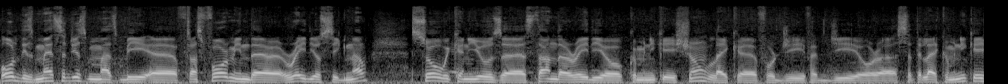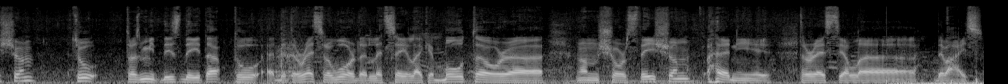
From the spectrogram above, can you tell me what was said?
all these messages must be uh, transformed in the radio signal. So we can use uh, standard radio communication like 4G, 5G, or satellite communication to transmit this data to uh, the terrestrial world, let's say like a boat or a non-shore station, any terrestrial uh, device.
